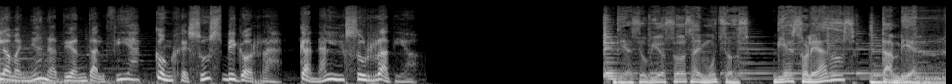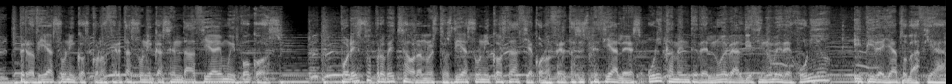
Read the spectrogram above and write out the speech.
La mañana de Andalucía con Jesús Vigorra, Canal Sur Radio. Días lluviosos hay muchos, días soleados también, pero días únicos con ofertas únicas en Dacia hay muy pocos. Por eso aprovecha ahora nuestros días únicos Dacia con ofertas especiales únicamente del 9 al 19 de junio y pide ya tu Dacia.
